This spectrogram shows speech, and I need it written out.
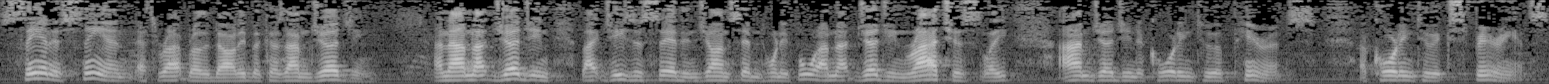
sin is sin. That's right, Brother Dolly, because I'm judging. And I'm not judging, like Jesus said in John 7 24, I'm not judging righteously. I'm judging according to appearance, according to experience,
